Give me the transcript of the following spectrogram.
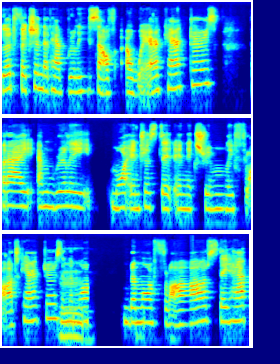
good fiction that have really self-aware characters, but I am really more interested in extremely flawed characters and mm. the more mm. the more flaws they have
